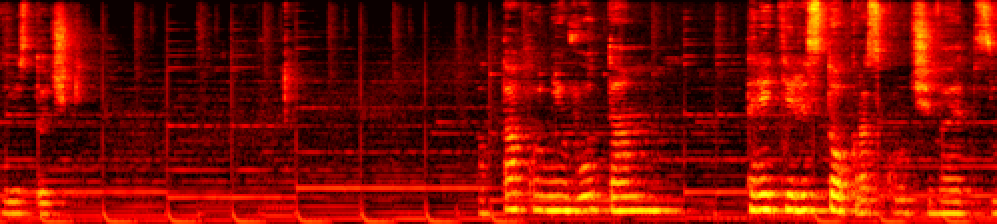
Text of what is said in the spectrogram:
на листочке. А так у него там третий листок раскручивается.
